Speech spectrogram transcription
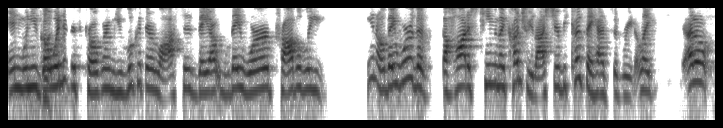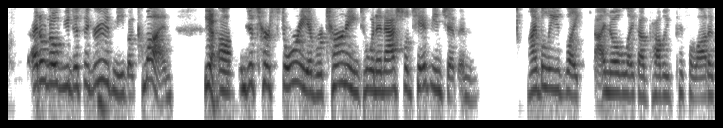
And when you go but, into this program, you look at their losses. They are they were probably, you know, they were the the hottest team in the country last year because they had Sabrina. Like I don't I don't know if you disagree with me, but come on. Yeah. Um, and just her story of returning to win a national championship and I believe, like, I know, like, I'll probably piss a lot of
